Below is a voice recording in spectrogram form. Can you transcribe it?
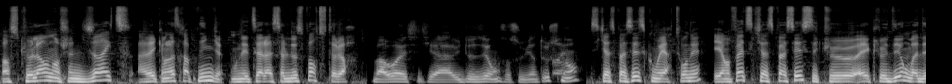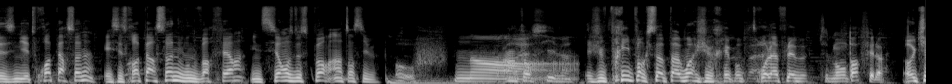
Parce que là on enchaîne direct avec un autre happening. On était à la salle de sport tout à l'heure. Bah ouais, si tu as eu deux heures, on s'en souvient tous, non Ce qui va se passer, c'est qu'on va y retourner. Et en fait, ce qui va se passer, c'est que avec le dé, on va désigner trois personnes. Et ces trois personnes vont devoir faire une séance de sport intensive. Non. Intensive. Je prie pour que ce soit pas moi, je trop la flemme. C'est le moment parfait là. Ok,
